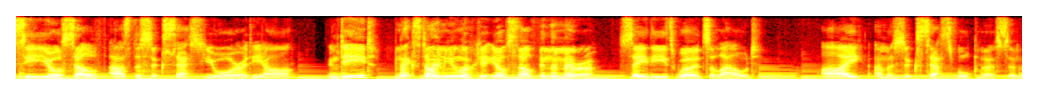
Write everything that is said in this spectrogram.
See yourself as the success you already are. Indeed, next time you look at yourself in the mirror, say these words aloud I am a successful person.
